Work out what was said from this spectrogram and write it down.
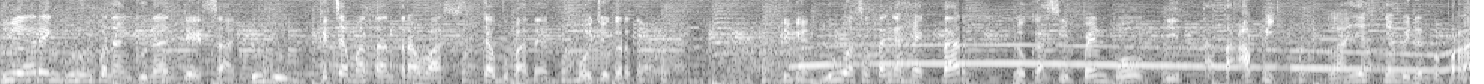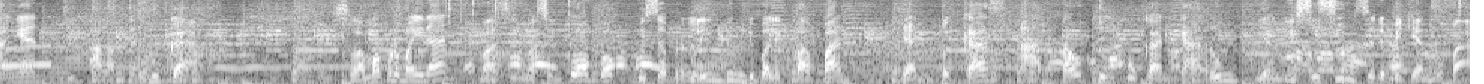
di lereng Gunung Penanggunan Desa Duyung, Kecamatan Trawas, Kabupaten Mojokerto. Dengan luas setengah hektar, lokasi paintball ditata api, layaknya medan peperangan di alam terbuka. Selama permainan, masing-masing kelompok bisa berlindung di balik papan dan bekas atau tumpukan karung yang disusun sedemikian rupa.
